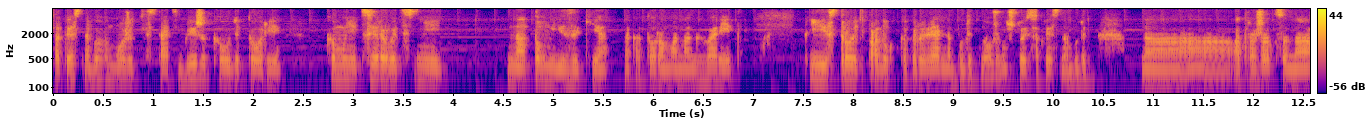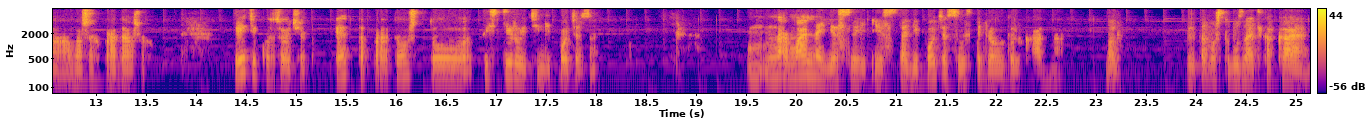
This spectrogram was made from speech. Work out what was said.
Соответственно, вы можете стать ближе к аудитории, коммуницировать с ней на том языке, на котором она говорит – и строить продукт, который реально будет нужен, что и, соответственно, будет а, отражаться на ваших продажах. Третий кусочек – это про то, что тестируете гипотезы. Нормально, если из 100 гипотез выстрелила только одна. Но для того, чтобы узнать, какая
